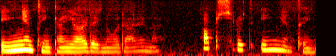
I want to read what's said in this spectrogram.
Ingenting kan gjøre deg noe der inne. Absolutt ingenting.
